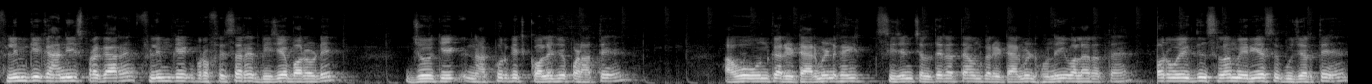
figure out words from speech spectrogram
फ़िल्म की कहानी इस प्रकार है। फ़िल्म के एक प्रोफेसर है, विजय बरोडे, जो कि नागपुर के कॉलेज में पढ़ाते हैं। और वो उनका रिटायरमेंट का ही सीज़न चलते रहता है, उनका रिटायरमेंट होने ही वाला रहता है। और वो एक दिन स्लम एरिया से गुजरते हैं।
